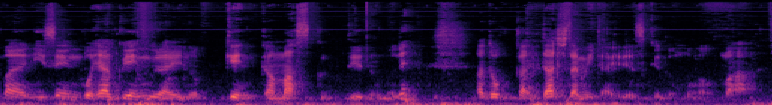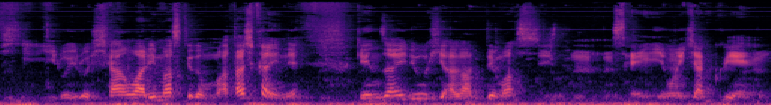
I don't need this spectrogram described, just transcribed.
まあ、2500円ぐらいの原価マスクっていうのもね、まあ、どっかに出したみたいですけども、まあ、いろいろ批判はありますけども、まあ、確かにね、原材料費上がってますし、うん、1400円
